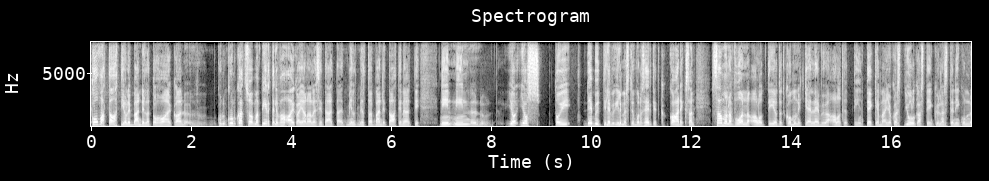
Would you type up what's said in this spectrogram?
kova tahti oli bändillä tuohon aikaan. Kun, kun katsoo, mä piirtelin vähän aikajanalle sitä, että, että miltä tuo bändin tahti näytti, niin, niin jo, jos toi debyyttilevy ilmestyi vuonna 1978. Samana vuonna aloittiin jo tätä kommunikkeen levyä aloitettiin tekemään, joka sitten julkaistiin kyllä sitten niin kuin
